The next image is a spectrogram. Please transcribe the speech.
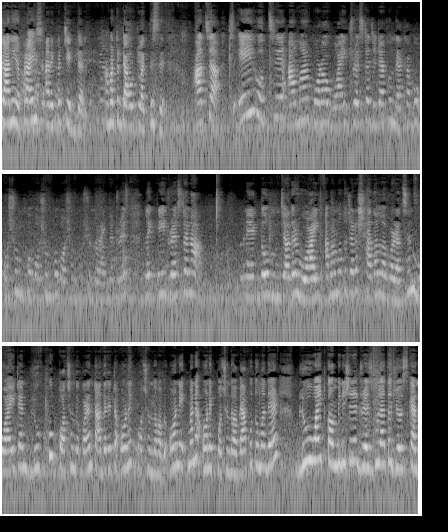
জানি না প্রাইস আরেকবার চেক দেন, আমার তো ডাউট লাগতেছে। আচ্ছা এই হচ্ছে আমার পরা হোয়াইট ড্রেসটা যেটা এখন দেখাবো। অসম্ভব অসম্ভব অসম্ভব সুন্দর একটা ড্রেস লাইক এই ড্রেসটা না মানে একদম যাদের হোয়াইট আমার মতো যারা সাদা লাভার আছেন হোয়াইট অ্যান্ড ব্লু খুব পছন্দ করেন, তাদের এটা অনেক পছন্দ হবে। অনেক মানে অনেক পছন্দ হবে। আপু, তোমাদের ব্লু হোয়াইট কম্বিনেশনের ড্রেসগুলো এত জোস কেন?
